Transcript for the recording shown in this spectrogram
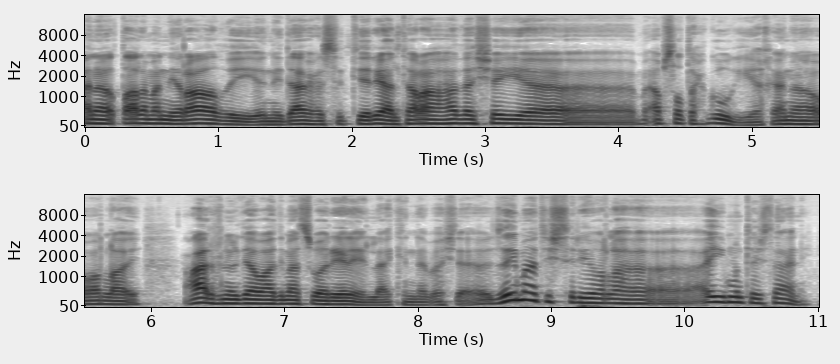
أنا طالما إني راضي إني دافع 60 ريال ترى هذا شيء آه، أبسط حقوقي يا أخي أنا والله عارف إن القهوة هذه ما تسوى ريالين لكن بش... زي ما تشتري والله آه، أي منتج ثاني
